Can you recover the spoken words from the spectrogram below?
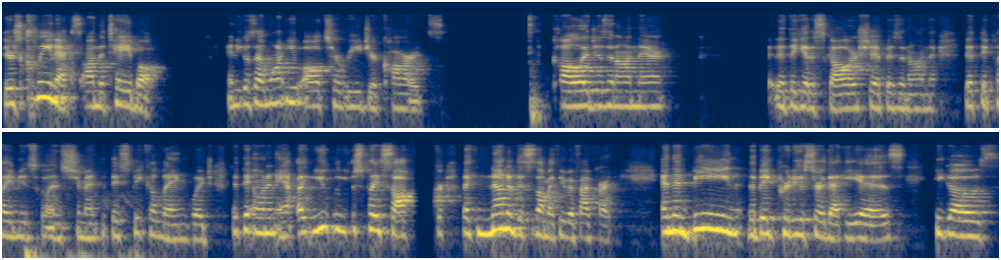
there's Kleenex on the table. And he goes, I want you all to read your cards. College isn't on there. That they get a scholarship isn't on there. That they play a musical instrument. That they speak a language. That they own an amp. Like you, you just play soccer. Like none of this is on my three by five card. And then being the big producer that he is, he goes,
